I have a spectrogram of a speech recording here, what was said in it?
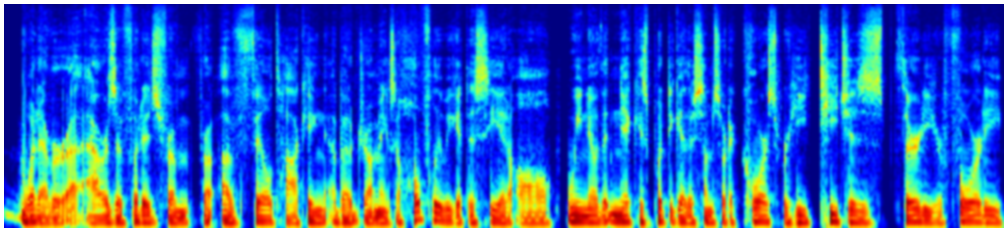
whatever uh, hours of footage from, from, of Phil talking about drumming. So hopefully we get to see it all. We know that Nic has put together some sort of course where he teaches 30 or 40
